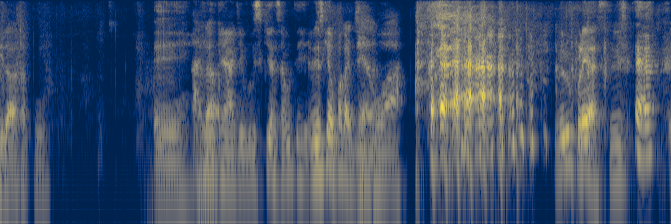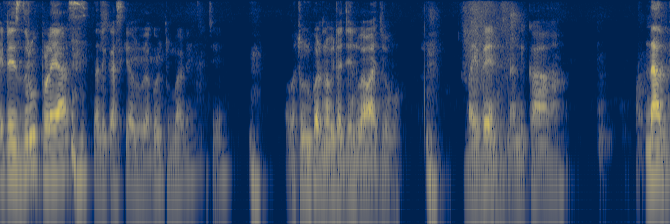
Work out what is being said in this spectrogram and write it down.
bila hata ku eh, Aliongeaje? Ulisikia sauti? nilisikia mpaka Ewa. through players. It is through players. Na nikasikia we are going to marry Jane Watu tulikuwa tunawita Jane wawa jogo by then na nika na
